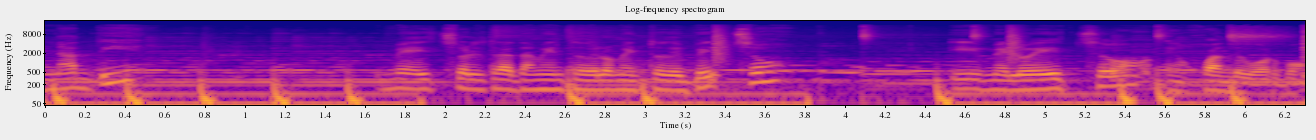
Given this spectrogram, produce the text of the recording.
Nati, me he hecho el tratamiento del aumento de pecho y me lo he hecho en Juan de Borbón.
